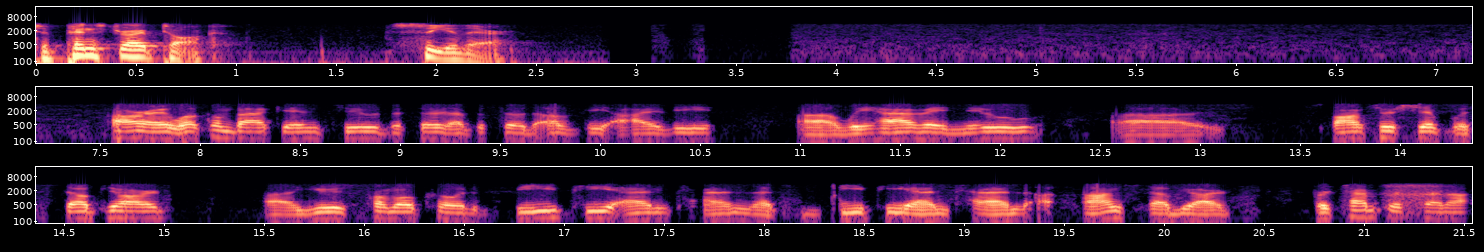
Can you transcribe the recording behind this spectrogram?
to Pinstripe Talk. See you there. All right, welcome back into the third episode of the Ivy. Uh, we have a new uh, sponsorship with Stubyard. Uh, use promo code BPN10, that's BPN10 on Stubyard, for 10% off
